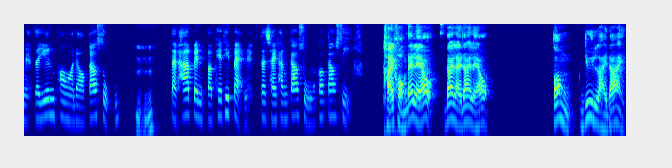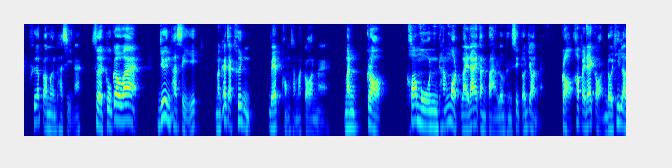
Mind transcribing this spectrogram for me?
เนี่ยจะยื่นพอด90อือฮึแต่ถ้าเป็นประเภทที่8เนี่ยจะใช้ทั้ง 90 แล้วก็ 94 ค่ะ ขายของได้แล้วได้รายได้แล้ว ต้องยื่นรายได้เพื่อประเมินภาษีนะเสิร์ช Google ว่ายื่นภาษีมันก็จะขึ้น เว็บของสมรกรมา มันกรอกข้อมูลทั้งหมดรายได้ต่างๆ รวมถึงสิทธิ์ลดหย่อนน่ะกรอกเข้าไปได้ก่อนโดยที่เรา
